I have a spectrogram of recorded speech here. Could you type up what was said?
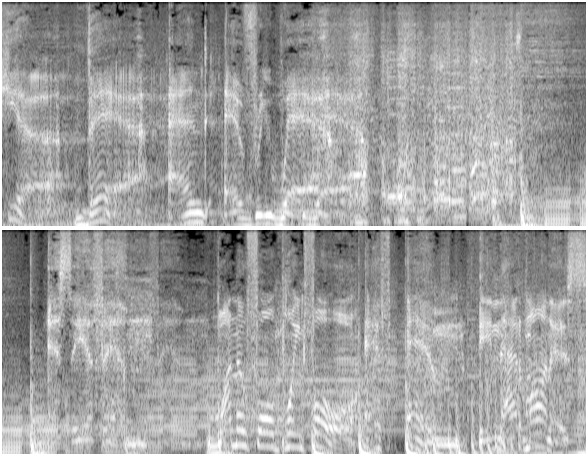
Here, there, and everywhere. SAFM 104.4 FM in Hermanus.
